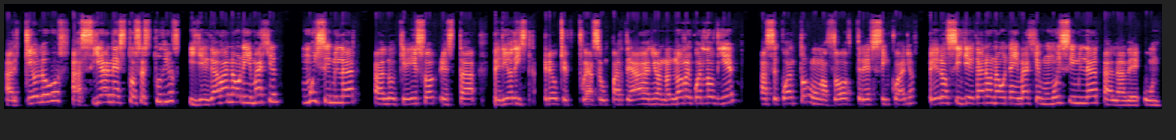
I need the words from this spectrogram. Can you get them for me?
arqueólogos hacían estos estudios y llegaban a una imagen muy similar a lo que hizo esta periodista. Creo que fue hace un par de años, no, recuerdo bien hace cuánto, unos dos, tres, cinco años, pero sí llegaron a una imagen muy similar a la de un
